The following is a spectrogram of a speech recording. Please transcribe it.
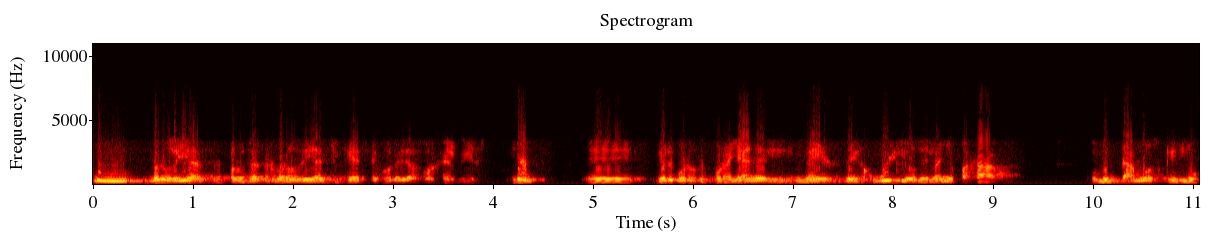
Mm, buenos días, Pablo César, buenos días, Chiquete, buenos días, Jorge Luis. Mira, eh, yo recuerdo que por allá en el mes de julio del año pasado comentamos que lo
